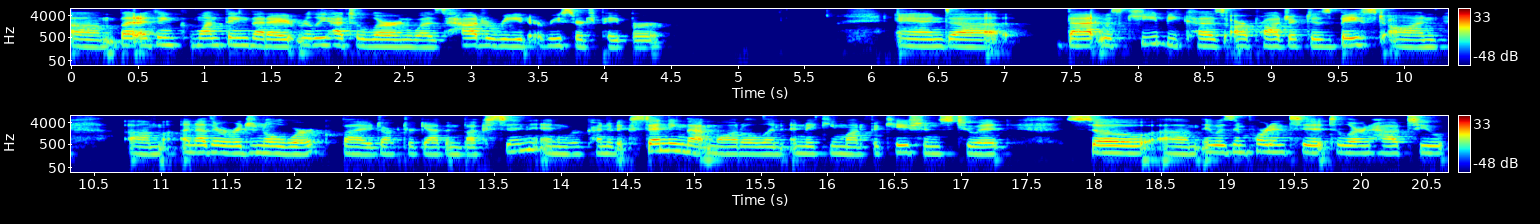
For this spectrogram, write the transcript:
Um, but I think one thing that I really had to learn was how to read a research paper. And uh, that was key because our project is based on um, another original work by Dr. Gavin Buxton, and we're kind of extending that model and, and making modifications to it. So um, it was important to, to learn how to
